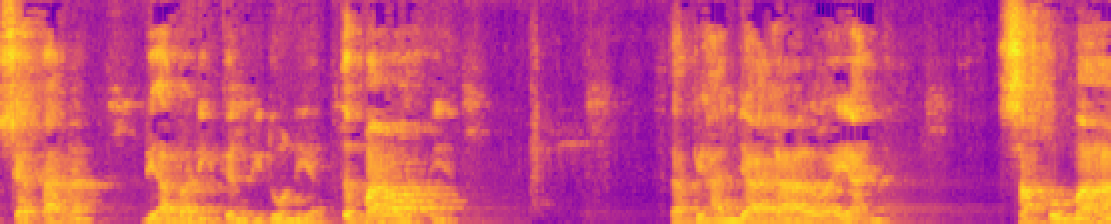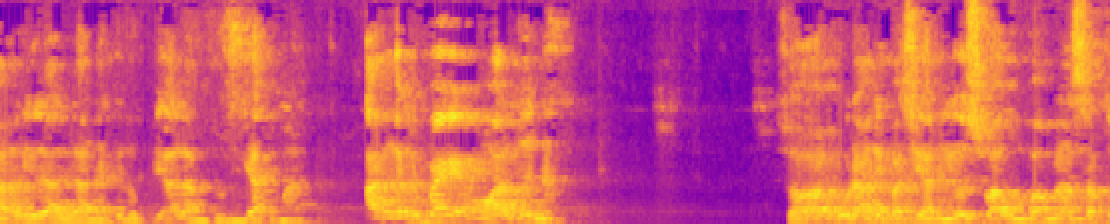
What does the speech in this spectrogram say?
setan diabadikan di dunia. Temautnya tapi hanjakal wayahna sakumaha lilalana hidup di alam dunia mah. Anger bae moal so kurang di pasian Yuswa umpama 100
